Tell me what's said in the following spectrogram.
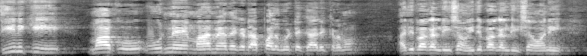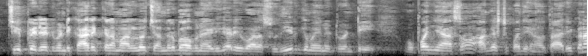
దీనికి మాకు ఊరినే మా మీద డప్పాలు కొట్టే కార్యక్రమం అది బగలు తీసాం ఇది బగలు తీసాం అని చెప్పేటటువంటి కార్యక్రమాల్లో చంద్రబాబు నాయుడు గారు ఇవాళ సుదీర్ఘమైనటువంటి ఉపన్యాసం ఆగస్టు పదిహేనవ తారీఖున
